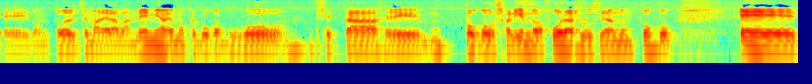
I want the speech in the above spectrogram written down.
eh, con todo el tema de la pandemia, vemos que poco a poco se está, se ve un poco saliendo afuera, solucionando un poco. Eh,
